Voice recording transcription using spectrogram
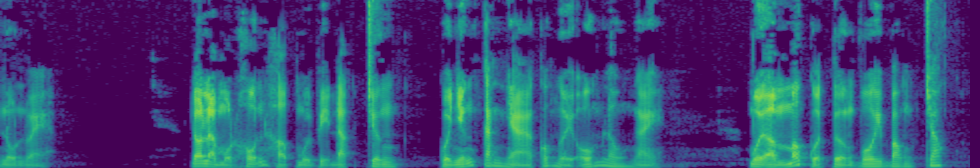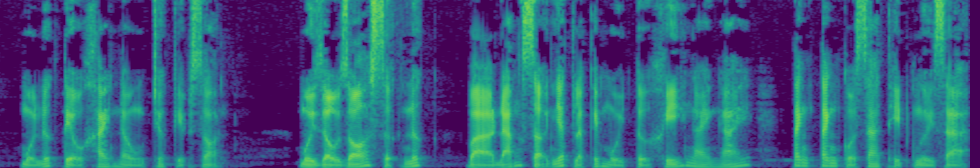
nôn nòe. Đó là một hỗn hợp mùi vị đặc trưng của những căn nhà có người ốm lâu ngày. Mùi ẩm mốc của tường vôi bong chóc, mùi nước tiểu khai nồng chưa kịp dọn. Mùi dầu gió sực nức và đáng sợ nhất là cái mùi tử khí ngai ngái, tanh tanh của da thịt người già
